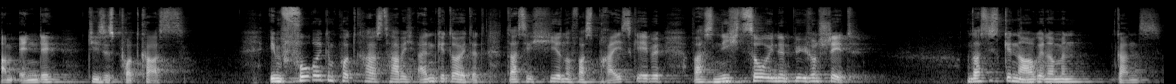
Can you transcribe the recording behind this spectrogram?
am Ende dieses Podcasts. Im vorigen Podcast habe ich angedeutet, dass ich hier noch was preisgebe, was nicht so in den Büchern steht. Und das ist genau genommen ganz,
